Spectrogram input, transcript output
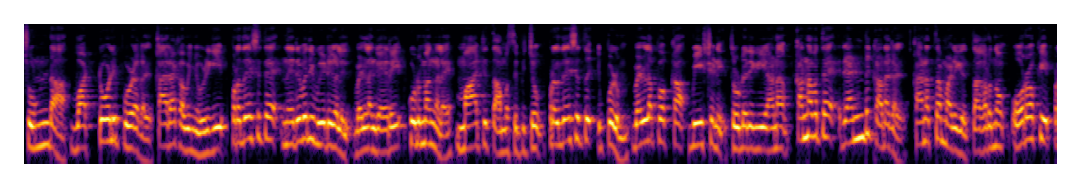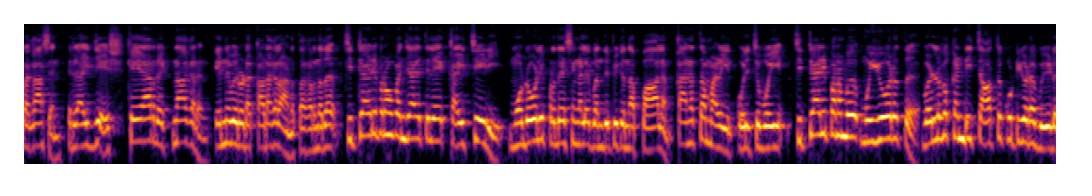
ചുണ്ട വട്ടോളി പുഴകൾ കര കവിഞ്ഞൊഴുകി പ്രദേശത്തെ നിരവധി വീടുകളിൽ വെള്ളം കയറി. കുടുംബങ്ങളെ മാറ്റി താമസിപ്പിച്ചു. പ്രദേശത്ത് ഇപ്പോഴും വെള്ളപ്പൊക്ക ഭീഷണി തുടരുകയാണ്. കണ്ണവത്തെ രണ്ട് കടകൾ കനത്ത മഴയിൽ തകർന്നു. ഓറോക്കി പ്രകാശൻ രജേഷ് കെ ആർ രത്നാകരൻ എന്നിവരുടെ കടകളാണ് തകർന്നത്. ചിറ്റാരിപ്പുറം പഞ്ചായത്തിലെ കൈച്ചേരി മൊടോളി പ്രദേശങ്ങളെ ബന്ധിപ്പിക്കുന്ന പാലം കനത്ത മഴയിൽ ഒലിച്ചുപോയി. ചിറ്റാരിപ്പറമ്പ് മുയ്യോരത്ത് വെള്ളുവക്കണ്ടി ചാത്തുക്കുട്ടിയുടെ വീട്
